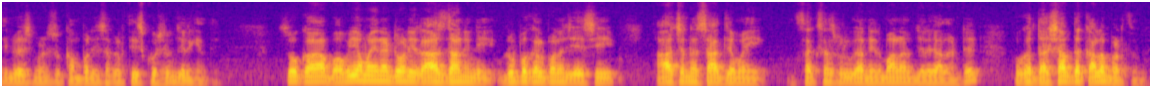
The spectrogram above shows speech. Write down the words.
ఇన్వెస్ట్మెంట్స్ కంపెనీస్ అక్కడ తీసుకొచ్చడం జరిగింది. సో ఒక భవ్యమైనటువంటి రాజధానిని రూపకల్పన చేసి ఆచరణ సాధ్యమై సక్సెస్ఫుల్గా నిర్మాణం జరగాలంటే ఒక దశాబ్ద కాలం పడుతుంది.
